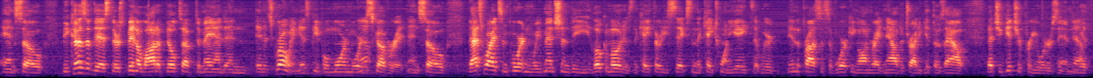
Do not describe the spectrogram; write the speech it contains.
And so because of this, there's been a lot of built up demand and, and it's growing as people more and more Yeah. discover it. And so that's why it's important. We mentioned the locomotives, the K36 and the K28 that we're in the process of working on right now to try to get those out, that you get your pre-orders in Yeah. with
